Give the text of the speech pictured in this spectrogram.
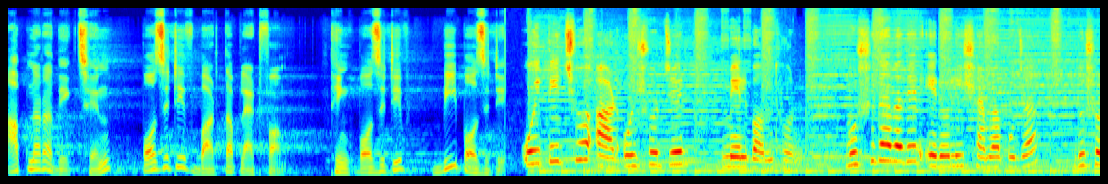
আপনারা দেখছেন positive Barta platform. Think positive be positive ঐতিহ্য আর ঐশ্বর্যের মেলবন্ধন। মুর্শিদাবাদের এরলি শ্যামা পূজা দুশো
